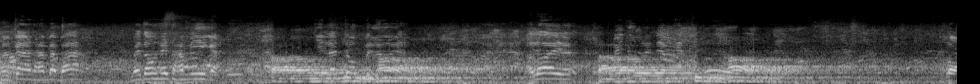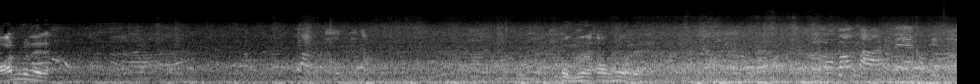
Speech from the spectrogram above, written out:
คือการทำแบบว่า ไม่ต้องให้ทำอีกอะสามกินแล้วจบไปเลยอะอร่อยนะสามไม่หยุดเลยเนี่ยแม่สี่ห้าร้อนหมดเลยเนี่ยผมเหงื่อออกหัวเลยบ้างตาให้แม่เขาเห็นนะ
